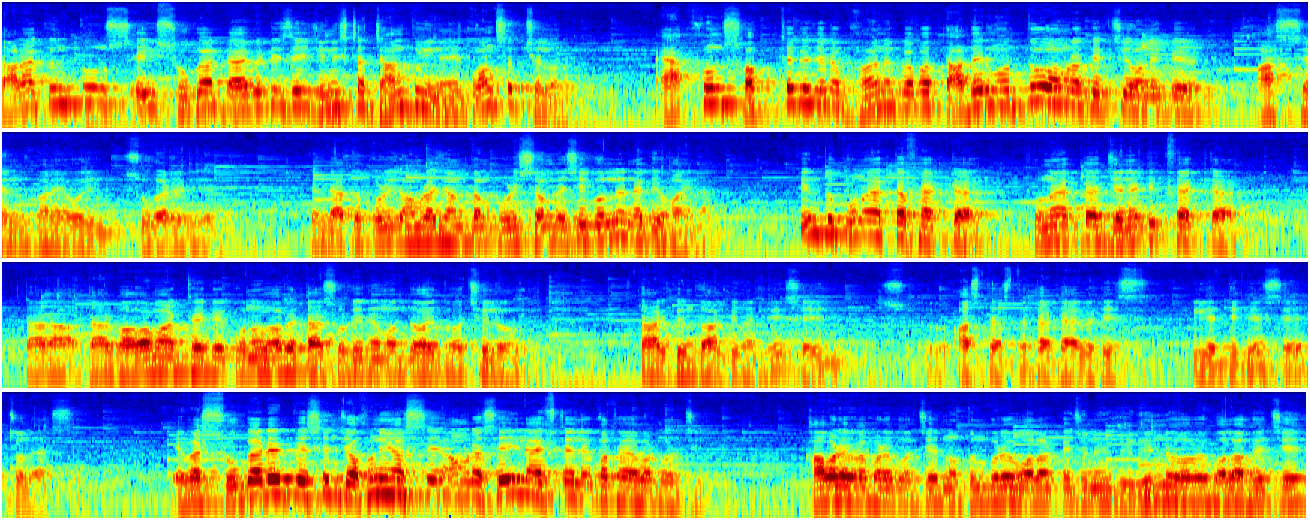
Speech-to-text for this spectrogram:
তারা কিন্তু এই সুগার, ডায়াবেটিস এই জিনিসটা জানতোই না এই কনসেপ্ট ছিল না। এখন সব থেকে যেটা ভয়ানক ব্যাপার, তাদের মধ্যেও আমরা দেখছি অনেকে আসছেন মানে ওই সুগারের ইয়ে কিন্তু এত পরি, আমরা জানতাম পরিশ্রম বেশি করলে নাকি হয় না। কিন্তু কোনো একটা ফ্যাক্টর কোনো একটা জেনেটিক ফ্যাক্টর তার তার বাবা মার থেকে কোনোভাবে তার শরীরের মধ্যে হয়তো ছিল তার কিন্তু আলটিমেটলি সেই আস্তে আস্তে তার ডায়াবেটিস ইয়ের দিকে সে চলে আসছে। এবার সুগারের পেশেন্ট যখনই আসছে, আমরা সেই লাইফস্টাইলের কথা আবার বলছি। খাবারের ব্যাপারে বলছে, নতুন করে বলার কিছু নেই, বিভিন্নভাবে বলা হয়েছে।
